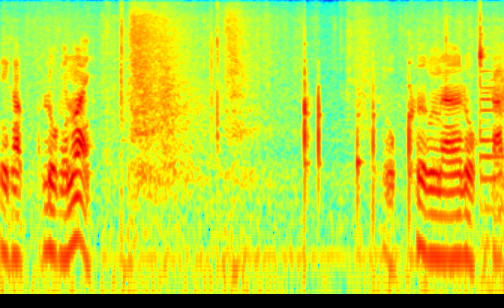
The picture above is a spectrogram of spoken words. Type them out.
นี่ครับลูกเห็นไหมลูกครึ่งนะลูกครับ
